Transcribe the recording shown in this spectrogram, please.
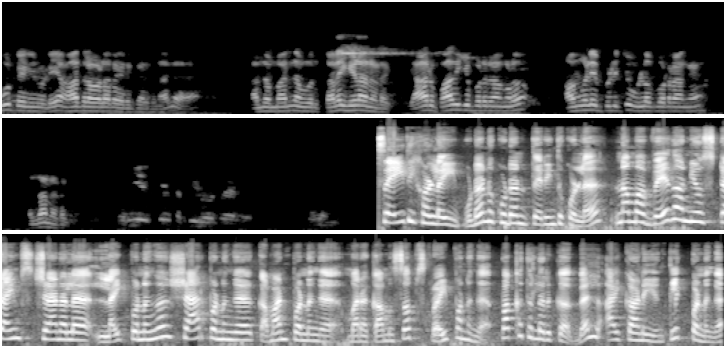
கூட்டணியினுடைய ஆதரவாளராக இருக்கிறதுனால அந்த மாதிரி தான் ஒரு தலைகீழாக நடக்கும் யார் பாதிக்கப்படுறாங்களோ அவங்களே பிடிச்சு உள்ளே போடுறாங்க. அதுதான் நடக்கும் செய்திகளை உடனுக்குடன் தெரிந்து கொள்ள நம்ம வேதா நியூஸ் டைம்ஸ் சேனலை லைக் பண்ணுங்க ஷேர் பண்ணுங்க கமெண்ட் பண்ணுங்க. மறக்காம சப்ஸ்கிரைப் பண்ணுங்க. பக்கத்தில் இருக்க பெல் ஐக்கானையும் கிளிக் பண்ணுங்க.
